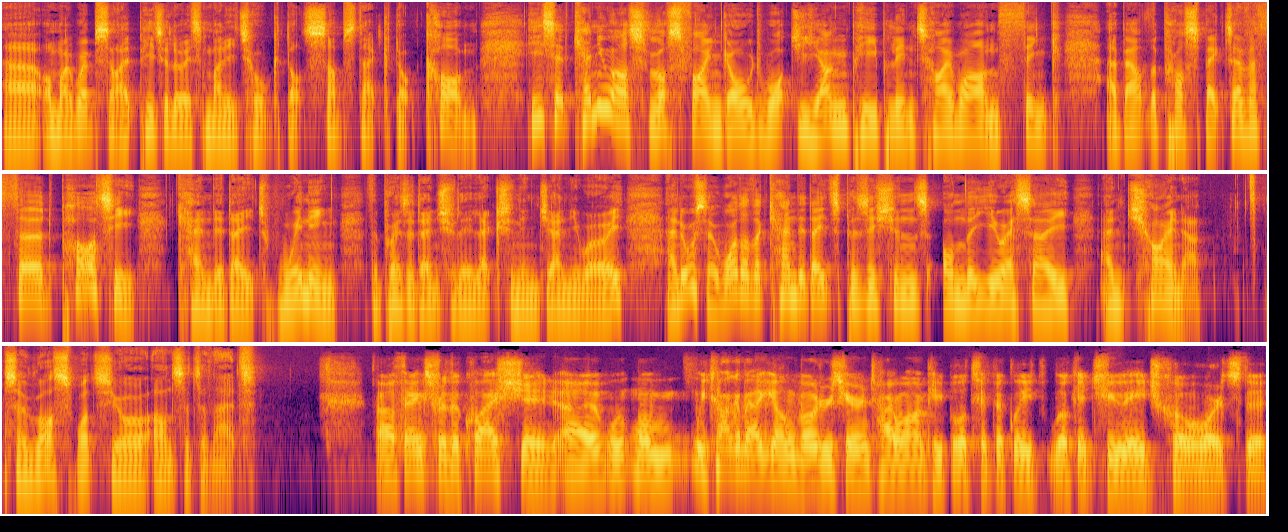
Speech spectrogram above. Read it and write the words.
uh, on my website, peterlewismoneytalk.substack.com. He said, "Can you ask Ross Feingold what young people in Taiwan think about the prospect of a third party candidate winning the presidential election in January, and also what are the candidates' positions on the USA and China?" So, Ross, what's your answer to that? Oh, thanks for the question. Uh, when we talk about young voters here in Taiwan, people typically look at two age cohorts, the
